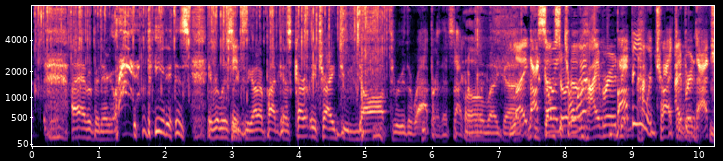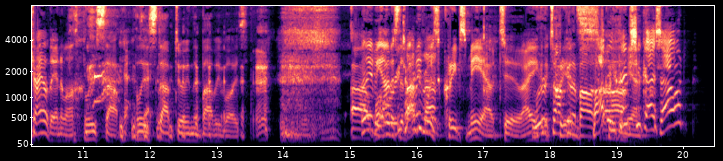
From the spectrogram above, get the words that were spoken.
I haven't been able. Pete is, if you're listening Pete's- to the auto podcast, currently trying to gnaw through the wrapper. That's not going to Oh work. my god! Like Not some sort of hybrid, Bobby would try to do hybrid that. child animal. Please stop! Please stop doing the Bobby voice. Let me be what were honest, we the Bobby talking voice creeps me out too. I, We're it talking creeps- about- Bobby Um, creeps yeah. you guys out.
